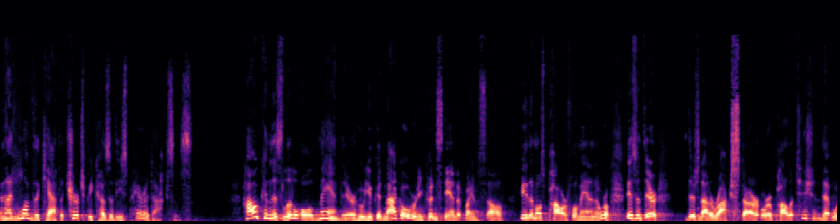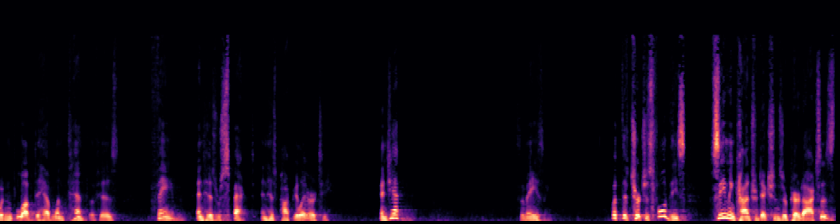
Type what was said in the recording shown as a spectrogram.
And I love the Catholic Church because of these paradoxes. How can this little old man there, who you could knock over and he couldn't stand up by himself, be the most powerful man in the world? Isn't there, there's not a rock star or a politician that wouldn't love to have one tenth of his fame and his respect and his popularity. And yet, it's amazing. But the church is full of these seeming contradictions or paradoxes.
